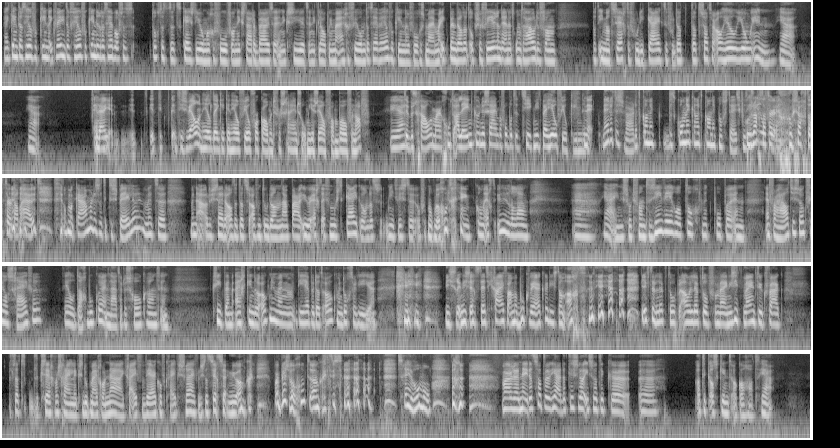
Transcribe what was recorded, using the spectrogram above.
ik denk dat heel veel kinderen. Ik weet niet of heel veel kinderen dat hebben of dat toch dat, dat Kees de Jonge gevoel van ik sta er buiten en ik zie het en ik loop in mijn eigen film. Dat hebben heel veel kinderen volgens mij. Maar ik ben wel dat observerende en het onthouden van wat iemand zegt of hoe die kijkt. Of dat, dat zat er al heel jong in. Ja. Ja. En het, het, het, is wel een heel, denk ik, een heel veel voorkomend verschijnsel om jezelf van bovenaf ja. te beschouwen. Maar goed alleen kunnen zijn, bijvoorbeeld, dat zie ik niet bij heel veel kinderen. Nee, nee dat is waar. Dat, kan ik, dat kon ik en dat kan ik nog steeds. hoe, zag dat er, hoe zag dat er dan uit? Op mijn kamer, dus zat ik te spelen. Met, uh, mijn ouders zeiden altijd dat ze af en toe dan na een paar uur echt even moesten kijken. Omdat ze niet wisten of het nog wel goed ging. Ik kon echt urenlang uh, ja, in een soort fantasiewereld toch met poppen en, en verhaaltjes ook. Veel schrijven, veel dagboeken en later de schoolkrant. En ik zie het bij mijn eigen kinderen ook nu. Mijn, die hebben dat ook. Mijn dochter die, uh, die, die, zegt steeds... ik ga even aan mijn boek werken. Die is dan acht. die heeft een laptop, een oude laptop van mij. En die ziet mij natuurlijk vaak... Of dat, ik zeg waarschijnlijk, ze doet mij gewoon na. Ik ga even werken of ik ga even schrijven. Dus dat zegt zij nu ook. Maar best wel goed ook. Het is, geen rommel. maar uh, nee, dat, zat er, ja, dat is wel iets wat ik, uh, wat ik als kind ook al had. Ja.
